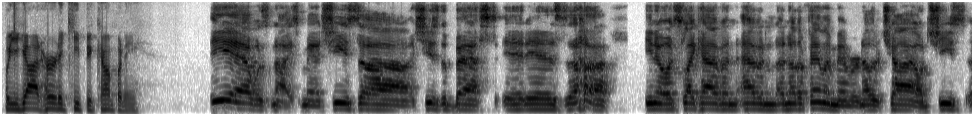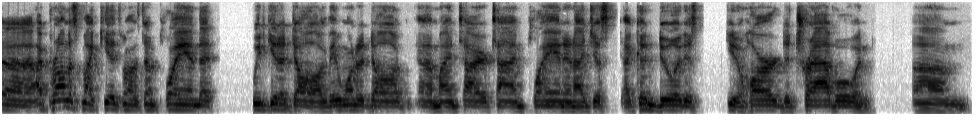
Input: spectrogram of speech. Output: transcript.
but you got her to keep you company? Yeah, it was nice, man. She's uh, she's the best. It is. Uh, you know, it's like having having another family member, another child. She's. Uh, I promised my kids when I was done playing that we'd get a dog. They wanted a dog uh, my entire time playing, and I just I couldn't do it. It's you know hard to travel and um,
